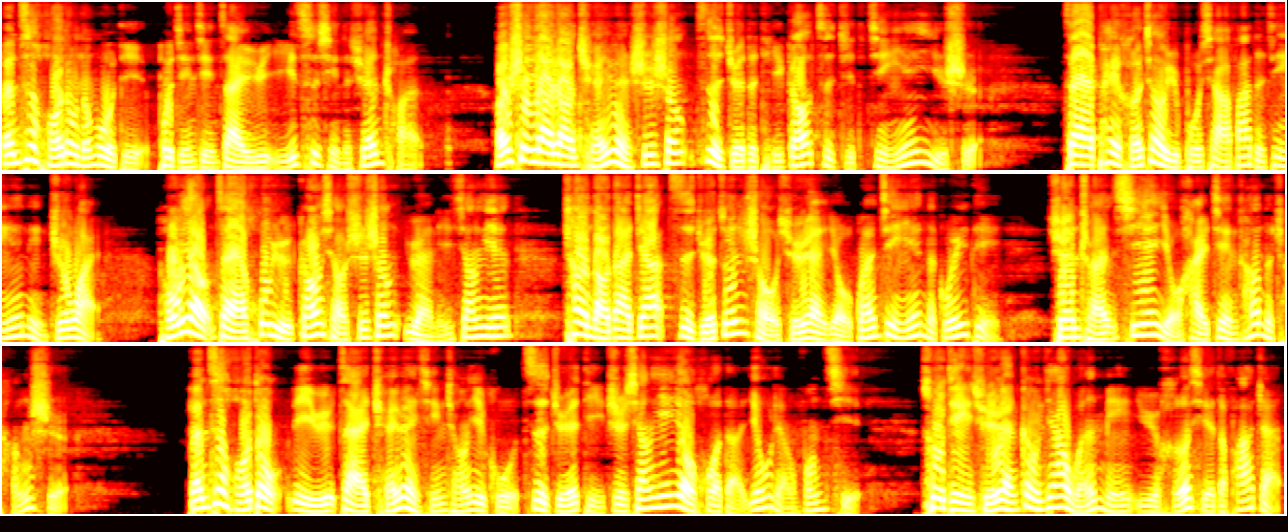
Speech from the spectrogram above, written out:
本次活动的目的不仅仅在于一次性的宣传，而是要让全院师生自觉地提高自己的禁烟意识。在配合教育部下发的禁烟令之外，同样在呼吁高校师生远离香烟，倡导大家自觉遵守学院有关禁烟的规定，宣传吸烟有害健康的常识。本次活动利于在全院形成一股自觉抵制香烟诱惑的优良风气，促进学院更加文明与和谐的发展，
